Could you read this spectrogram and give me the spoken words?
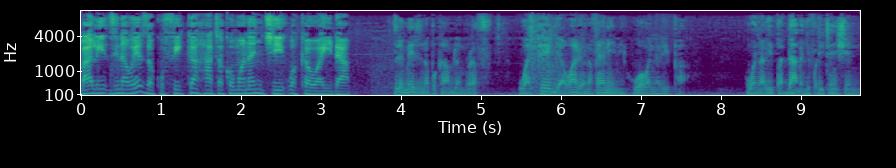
bali zinaweza kufika hata kwa mwananchi wa kawaida. Zile meli zinapokaa muda mrefu, wateja wale wanafanya nini? Huwa wanalipa wanalipa damage for detention.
